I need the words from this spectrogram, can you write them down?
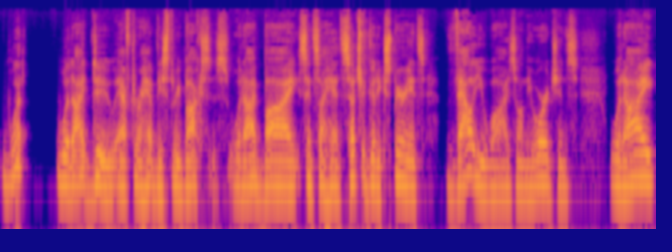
what would I do after I have these three boxes? Would I buy, since I had such a good experience value wise on the Origins, would I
